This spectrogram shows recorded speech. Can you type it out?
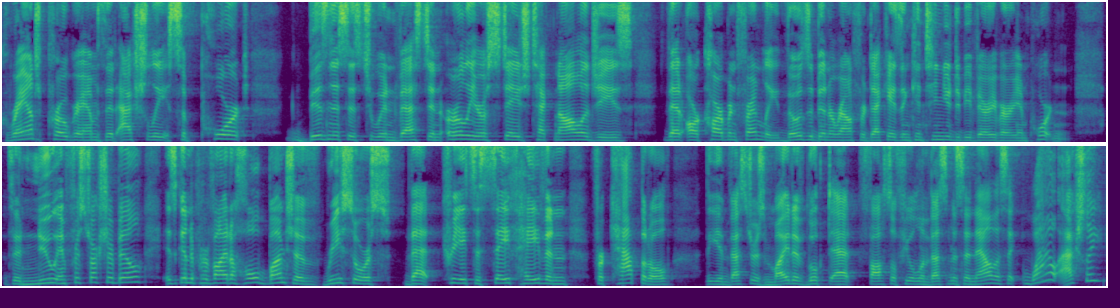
Grant programs that actually support businesses to invest in earlier stage technologies that are carbon friendly. Those have been around for decades and continue to be very, very important. The new infrastructure bill is going to provide a whole bunch of resource that creates a safe haven for capital. The investors might have looked at fossil fuel investments and now they say, wow, actually,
